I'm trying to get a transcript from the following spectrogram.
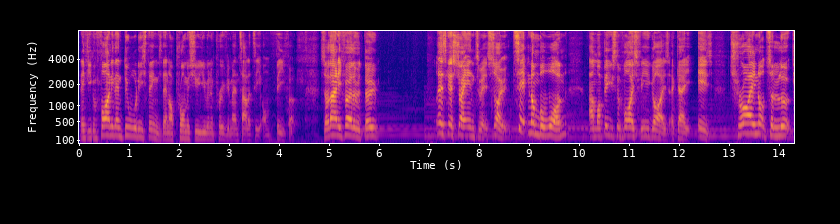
And if you can finally then do all these things, then I promise you, you will improve your mentality on FIFA. So without any further ado, let's get straight into it. So, tip number one, and my biggest advice for you guys, okay, is try not to look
